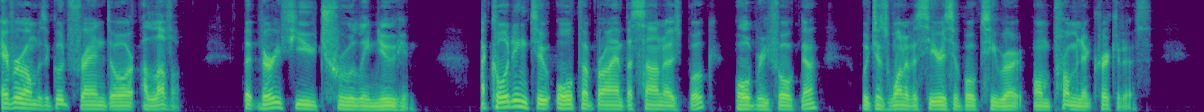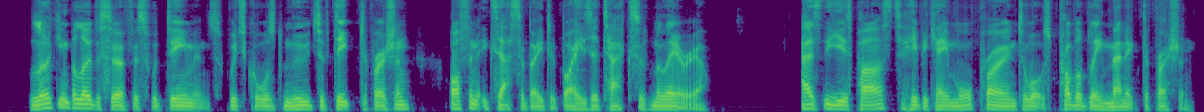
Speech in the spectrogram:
Everyone was a good friend or a lover, but very few truly knew him. According to author Brian Bassano's book, Aubrey Faulkner, which is one of a series of books he wrote on prominent cricketers, lurking below the surface were demons which caused moods of deep depression, often exacerbated by his attacks of malaria. As the years passed, he became more prone to what was probably manic depression.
